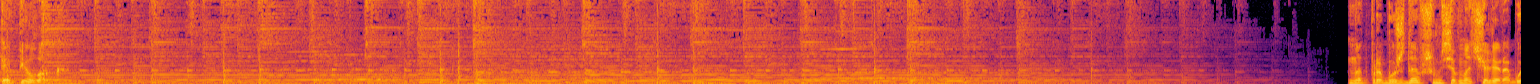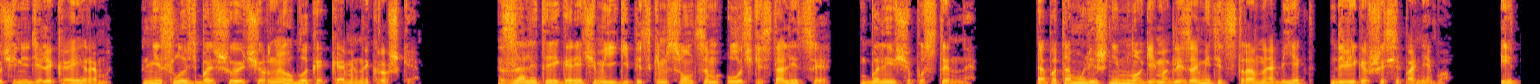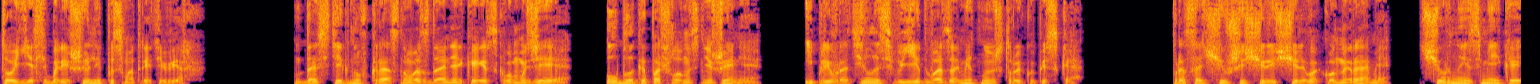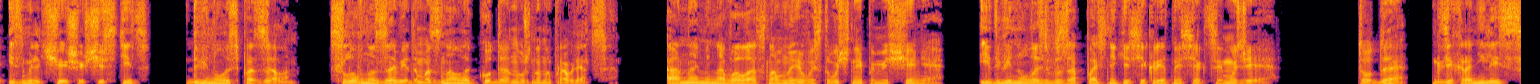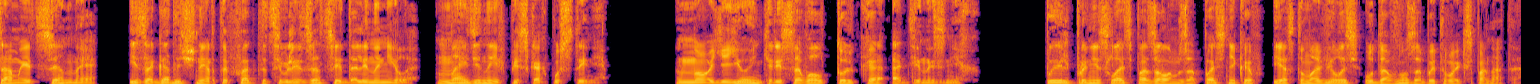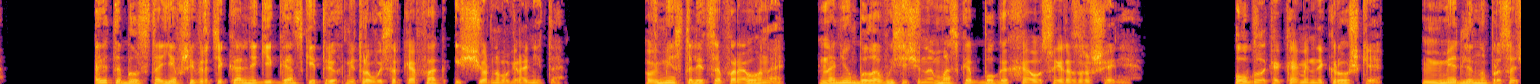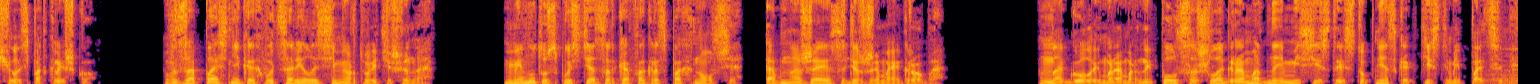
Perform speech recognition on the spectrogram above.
Эпилог Над пробуждавшимся в начале рабочей недели Каиром неслось большое черное облако каменной крошки. Залитые горячим египетским солнцем улочки столицы были еще пустынны, а потому лишь немногие могли заметить странный объект, двигавшийся по небу. И то, если бы решили посмотреть вверх. Достигнув красного здания Каирского музея, облако пошло на снижение и превратилось в едва заметную стройку песка. Просочившись через щель в оконной раме, черная змейка из мельчайших частиц двинулась по залам, словно заведомо знала, куда нужно направляться. Она миновала основные выставочные помещения и двинулась в запасники секретной секции музея. Туда, где хранились самые ценные и загадочные артефакты цивилизации долины Нила, найденные в песках пустыни. Но ее интересовал только один из них. Пыль пронеслась по залам запасников и остановилась у давно забытого экспоната. Это был стоявший вертикально гигантский трехметровый саркофаг из черного гранита. Вместо лица фараона на нем была высечена маска бога хаоса и разрушения. Облако каменной крошки медленно просочилось под крышку. В запасниках воцарилась мертвая тишина. Минуту спустя саркофаг распахнулся, обнажая содержимое гроба. На голый мраморный пол сошла громадная мясистая ступня с когтистыми пальцами.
